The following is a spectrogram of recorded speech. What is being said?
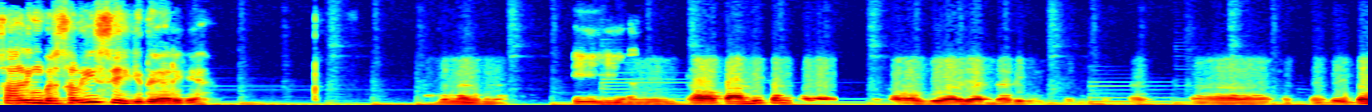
saling berselisih gitu ya Rik ya. Benar-benar. Iya. Hmm, kalau tadi kan kalau kalau gue lihat dari sukses sukses itu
